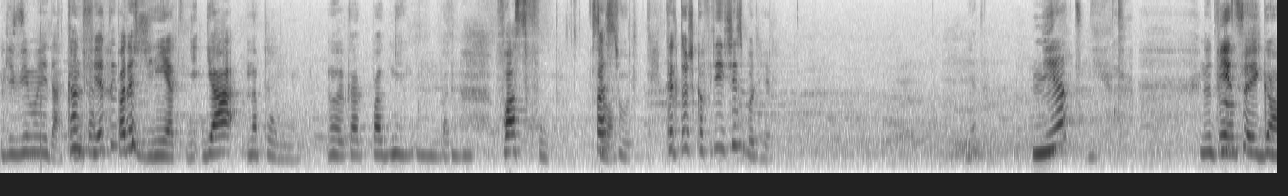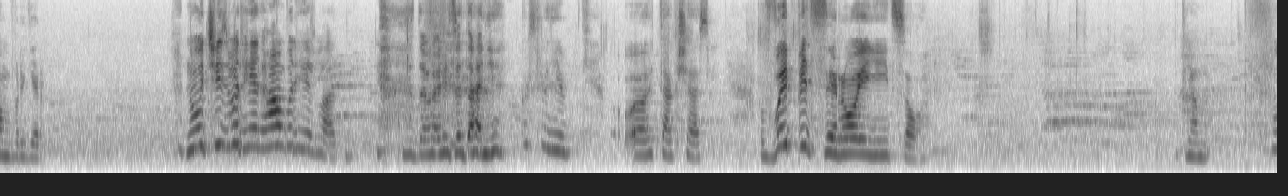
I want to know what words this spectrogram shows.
Любимая еда. Конфеты. Подожди, нет, я напомню. Ну, как под... под- Фастфуд. Фастфуд. Картошка фри и чизбургер. Нет? Нет? Нет. Ну, Пицца и гамбургер. Ну, чизбургер, гамбургер, ладно. Задавай задание. Господи. Так, сейчас. Выпить сырое яйцо. Прям. Фу,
